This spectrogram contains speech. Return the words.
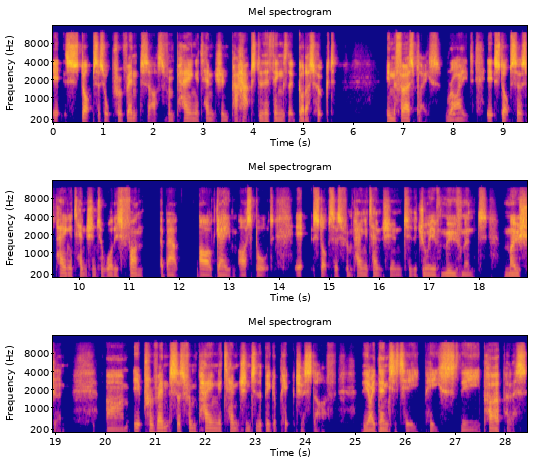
it stops us or prevents us from paying attention perhaps to the things that got us hooked in the first place right? It stops us paying attention to what is fun about our game our sport. It stops us from paying attention to the joy of movement motion. Um, it prevents us from paying attention to the bigger picture stuff the identity piece the purpose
